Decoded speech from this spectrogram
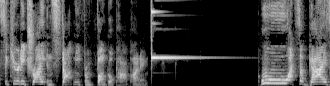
security try and stop me from Funko Pop hunting. What's up guys,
